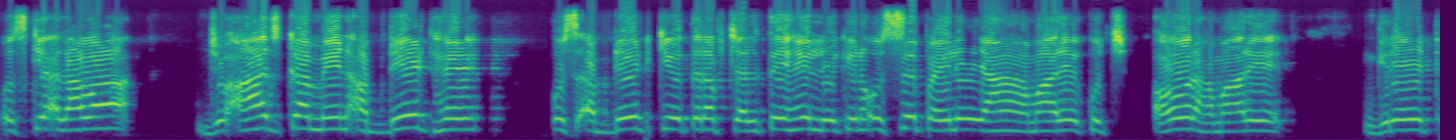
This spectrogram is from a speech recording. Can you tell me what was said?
उसके अलावा जो आज का मेन अपडेट है, उस अपडेट की तरफ़ चलते हैं, लेकिन उससे पहले यहाँ हमारे कुछ और हमारे ग्रेट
